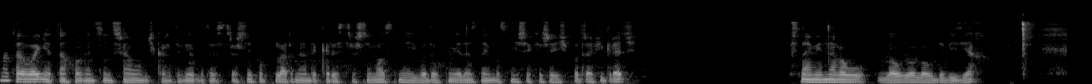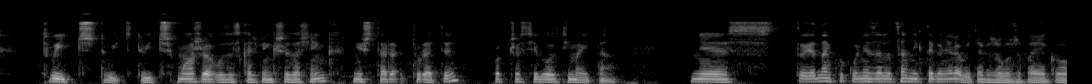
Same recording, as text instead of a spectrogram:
No to Wayne Tancho, więc nie trzeba mówić, każdy wie, bo to jest strasznie popularne, deker jest strasznie mocny i według mnie jeden z najmocniejszych, jeżeli się potrafi grać. Przynajmniej na low, low, low, low dywizjach. Twitch, Twitch, Twitch może uzyskać większy zasięg niż turety podczas jego ultimate'a. Nie jest to jednak ogólnie zalecam, nikt tego nie robi, tak, że używa jego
